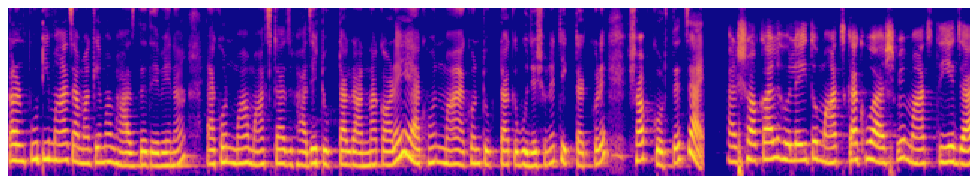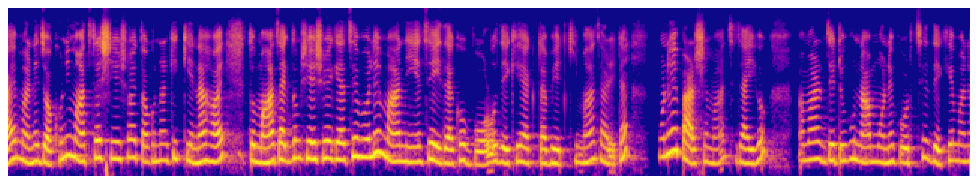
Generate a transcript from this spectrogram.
কারণ পুঁটি মাছ আমাকে মা ভাজতে দেবে না। এখন মা মাছ টাছ ভাজে, টুকটাক রান্না করে। এখন মা এখন টুকটাক বুঝে শুনে ঠিকঠাক করে সব করতে চায়। আর সকাল হলেই তো মাছ কাকু আসবে, মাছ দিয়ে যায়। মানে যখনই মাছটা শেষ হয় তখন আর কি কেনা হয়। তো মাছ একদম শেষ হয়ে গেছে বলে মা নিয়েছে, এই দেখো বড় দেখে একটা ভেটকি মাছ, আর এটা মনে হয় পার্শে মাছ, যাই হোক। আমার যেটুকু নাম মনে পড়ছে দেখে মানে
